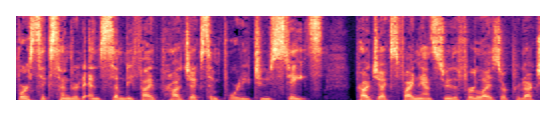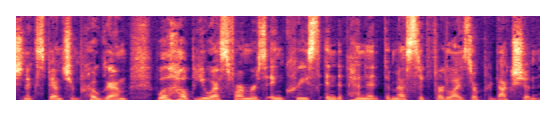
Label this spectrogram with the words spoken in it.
for 675 projects in 42 states. Projects financed through the Fertilizer Production Expansion Program will help U.S. farmers increase independent domestic fertilizer production.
